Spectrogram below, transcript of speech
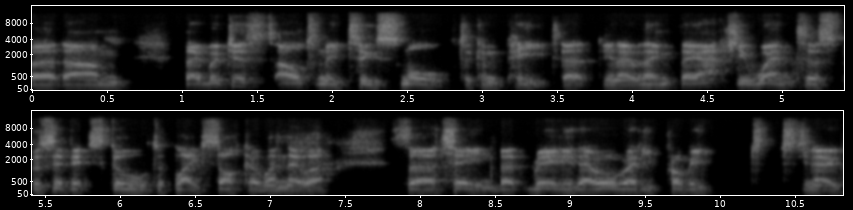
but um, they were just ultimately too small to compete. At, you know, they, they actually went to a specific school to play soccer when they were 13, but really they're already probably, you know,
